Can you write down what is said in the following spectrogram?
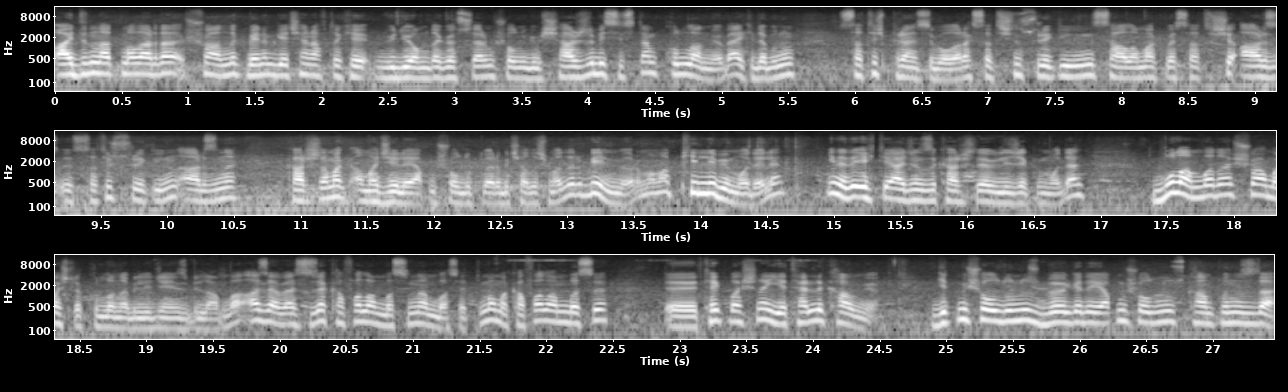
aydınlatmalarda şu anlık benim geçen haftaki videomda göstermiş olduğum gibi şarjlı bir sistem kullanmıyor. Belki de bunun satış prensibi olarak satışın sürekliliğini sağlamak ve satışı arz, satış sürekliliğinin arzını karşılamak amacıyla yapmış oldukları bir çalışmadır bilmiyorum ama pilli bir modeli. Yine de ihtiyacınızı karşılayabilecek bir model. Bu lamba da şu amaçla kullanabileceğiniz bir lamba. Az evvel size kafa lambasından bahsettim ama kafa lambası e, tek başına yeterli kalmıyor. Gitmiş olduğunuz bölgede yapmış olduğunuz kampınızda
